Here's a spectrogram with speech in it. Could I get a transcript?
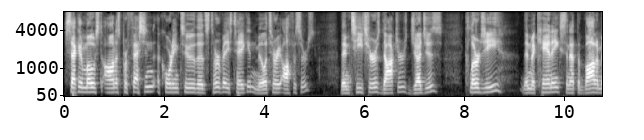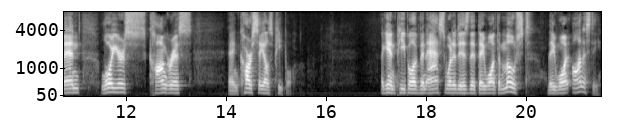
Second most honest profession, according to the surveys taken, military officers. Then teachers, doctors, judges, clergy, then mechanics, and at the bottom end, lawyers, Congress, and car salespeople. Again, people have been asked what it is that they want the most. They want honesty.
